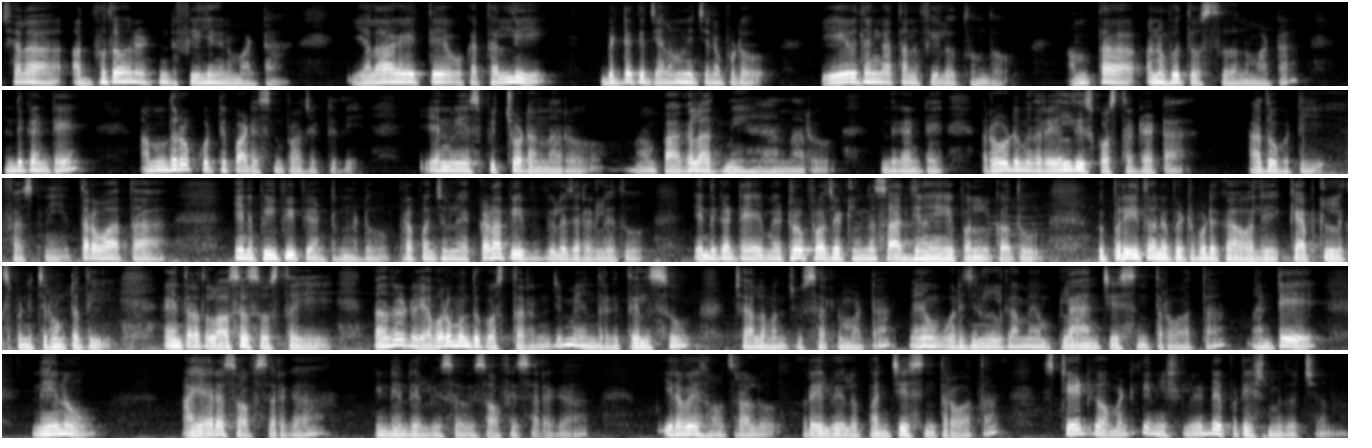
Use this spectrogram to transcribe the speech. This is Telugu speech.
చాలా అద్భుతమైనటువంటి ఫీలింగ్ అనమాట ఎలాగైతే ఒక తల్లి బిడ్డకి జన్మనిచ్చినప్పుడు ఏ విధంగా తను ఫీల్ అవుతుందో అంత అనుభూతి వస్తుంది అనమాట ఎందుకంటే అందరూ కొట్టి పాడేసిన ప్రాజెక్ట్ ఇది. ఎన్విఎస్ పిచ్చోడ్ అన్నారు పాగలాద్మీ అన్నారు. ఎందుకంటే రోడ్డు మీద రైలు తీసుకొస్తాడట. అదొకటి ఫస్ట్ని. తర్వాత ఈయన పీపీపీ అంటున్నాడు ప్రపంచంలో ఎక్కడా పీపీపీలో జరగలేదు. ఎందుకంటే మెట్రో ప్రాజెక్టులన్నీ సాధ్యమయ్యే పనులు కాదు. విపరీతమైన పెట్టుబడి కావాలి క్యాపిటల్ ఎక్స్పెండిచర్ ఉంటుంది. అయిన తర్వాత లాసెస్ వస్తాయి. దాంతో ఎవరు ముందుకు వస్తారని మీ అందరికీ తెలుసు. చాలామంది చూసారనమాట మేము ఒరిజినల్గా మేము ప్లాన్ చేసిన తర్వాత అంటే నేను ఐఆర్ఎస్ ఆఫీసర్గా ఇండియన్ రైల్వే సర్వీస్ ఆఫీసర్గా ఇరవై సంవత్సరాలు రైల్వేలో పనిచేసిన తర్వాత స్టేట్ గవర్నమెంట్కి ఇనీషియల్గా డెప్యుటేషన్ మీద వచ్చాను.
